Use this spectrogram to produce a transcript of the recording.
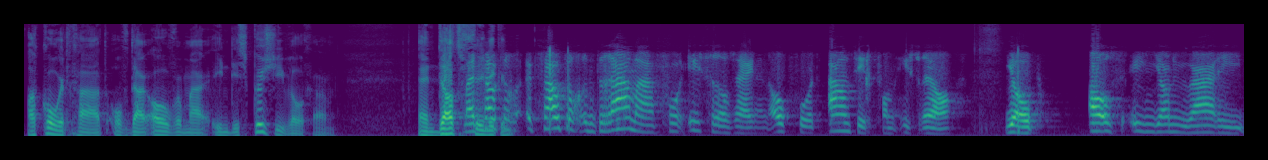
akkoord gaat of daarover maar in discussie wil gaan. En dat Maar het vind zou, ik. toch, het zou toch een drama voor Israël zijn en ook voor het aanzicht van Israël, Joop, als in januari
